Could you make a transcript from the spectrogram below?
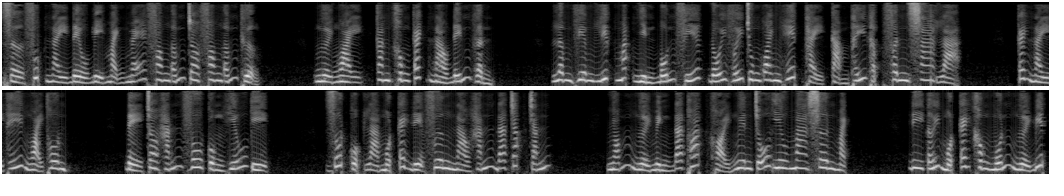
giờ phút này đều bị mạnh mẽ phong ấm cho phong ấm thượng. Người ngoài, căn không cách nào đến gần. Lâm viêm liếc mắt nhìn bốn phía đối với chung quanh hết thảy cảm thấy thập phân xa lạ. Cách này thế ngoại thôn. Để cho hắn vô cùng hiếu kỳ. Rốt cuộc là một cái địa phương nào hắn đã chắc chắn. Nhóm người mình đã thoát khỏi nguyên chỗ yêu ma sơn mạch. Đi tới một cách không muốn người biết,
